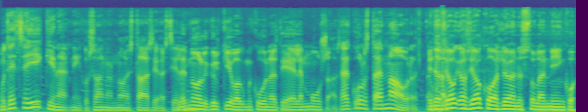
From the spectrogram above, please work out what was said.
Mutta et sä ikinä niin kuin sano noista asioista silleen, mm. no oli kyllä kiva, kun me kuunneltiin eilen musaa. Sä kuulostaa ihan naurettavalta. Jos, jos joku olisi lyönyt sulle niin kuin,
